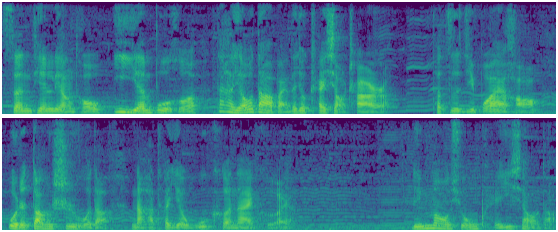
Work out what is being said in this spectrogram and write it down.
三天两头一言不合大摇大摆的就开小差啊！他自己不爱好，我这当师傅的拿他也无可奈何呀。林茂雄陪笑道：“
